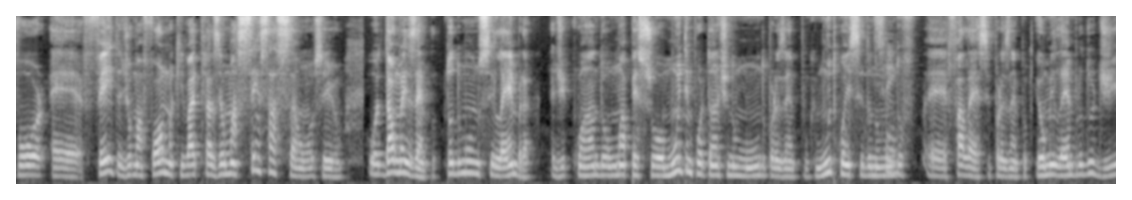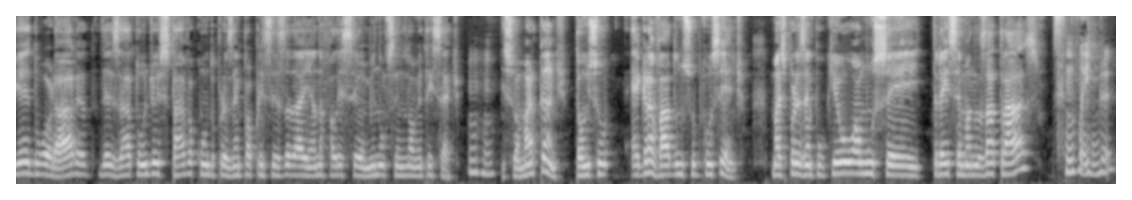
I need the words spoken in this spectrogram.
for é, feita de uma forma que vai trazer uma sensação, ou seja, vou dar um exemplo. Todo mundo se lembra de quando uma pessoa muito importante no mundo, por exemplo, muito conhecida no Sim. mundo, é, falece, por exemplo. Eu me lembro do dia e do horário exato onde eu estava quando, por exemplo, a princesa Diana faleceu em 1997. Uhum. Isso é marcante. Então isso é gravado no subconsciente. Mas, por exemplo, o que eu almocei três semanas atrás, Você não lembra?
